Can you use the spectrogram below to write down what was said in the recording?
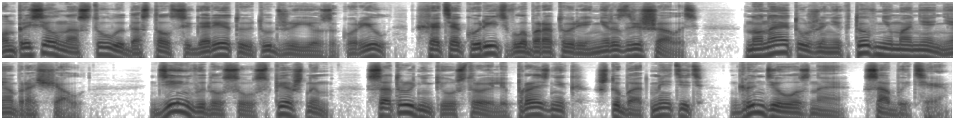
Он присел на стул и достал сигарету и тут же ее закурил, хотя курить в лаборатории не разрешалось, но на это уже никто внимания не обращал. День выдался успешным, сотрудники устроили праздник, чтобы отметить грандиозное событие.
